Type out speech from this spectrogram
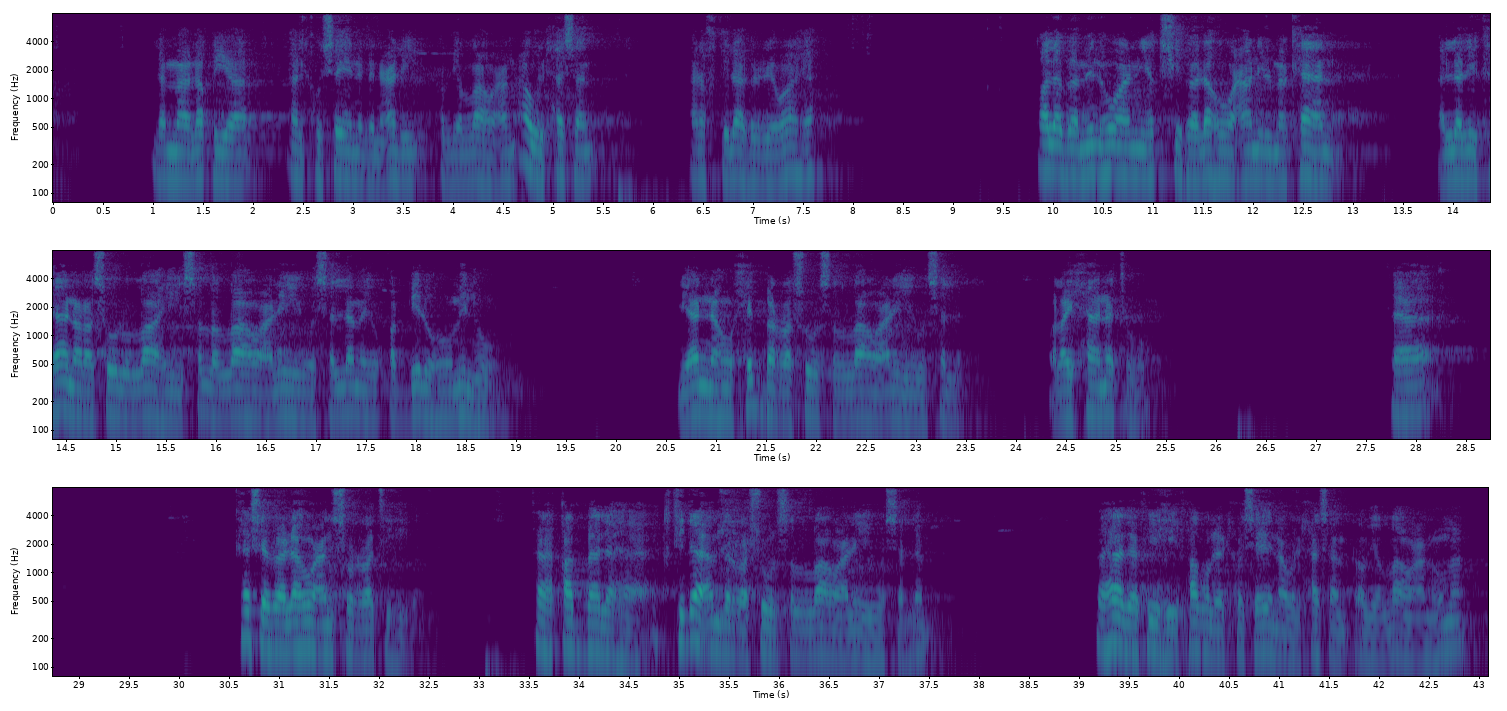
لما لقي الحسين بن علي رضي الله عنه أو الحسن على اختلاف الرواية طلب منه أن يكشف له عن المكان الذي كان رسول الله صلى الله عليه وسلم يقبله منه لأنه حب الرسول صلى الله عليه وسلم وريحانته. فكشف له عن سرته فقبلها اقتداء بالرسول صلى الله عليه وسلم. فهذا فيه فضل الحسين أو الحسن رضي الله عنهما.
